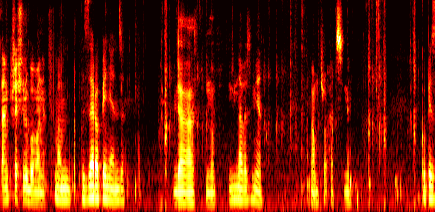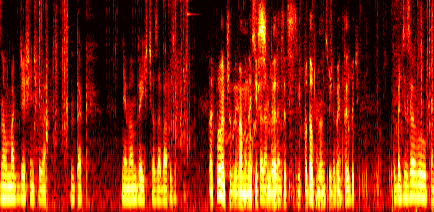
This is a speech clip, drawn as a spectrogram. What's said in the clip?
Tam prześrubowany. Mam zero pieniędzy. Ja, no, nawet nie. Mam trochę w sumie. Kupię znowu Mac 10 chyba. No tak. Nie mam wyjścia za bardzo. Na pewno przegrywamy No, na jakieś sprzedam silvery, tyle. to jest niepodobne, Nie to nie sprzedam. powinno tak być. To będzie za łukiem.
